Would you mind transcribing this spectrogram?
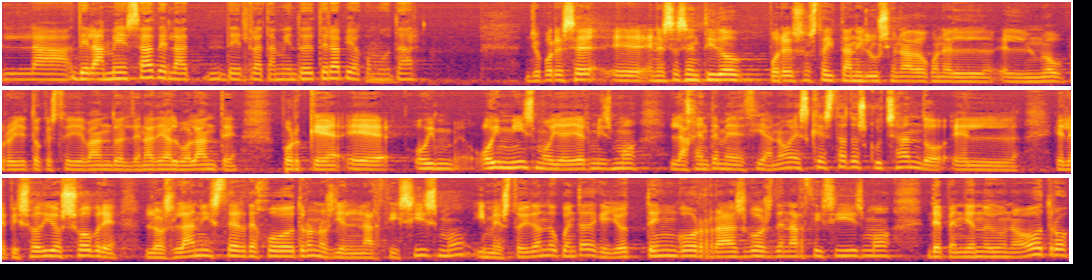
la, mesa del tratamiento de terapia como tal. Yo por ese, eh, en ese sentido, por eso estoy tan ilusionado con el, nuevo proyecto que estoy llevando, el de Nadie al Volante, porque eh, hoy, hoy mismo y ayer mismo la gente me decía, no, es que he estado escuchando el, el, episodio sobre los Lannister de Juego de Tronos y el narcisismo y me estoy dando cuenta de que yo tengo rasgos de narcisismo dependiendo de uno a otro,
